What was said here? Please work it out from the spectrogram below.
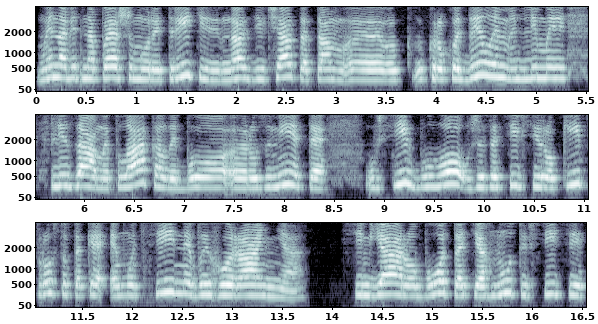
Ми навіть на першому ретриті, в нас дівчата там е, крокодилими слізами плакали, бо, е, розумієте, у всіх було вже за ці всі роки просто таке емоційне вигорання сім'я, робота, тягнути всі ці,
